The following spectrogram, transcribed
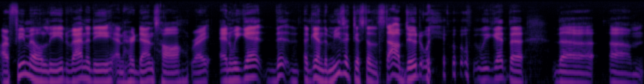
our female lead Vanity and her dance hall, right? And we get th- again the music just doesn't stop, dude. We we get the the um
